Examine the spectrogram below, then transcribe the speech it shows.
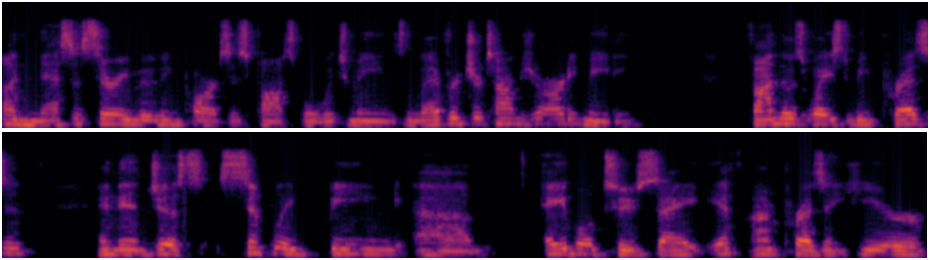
unnecessary moving parts as possible, which means leverage your times you're already meeting, find those ways to be present, and then just simply being um, able to say, if I'm present here,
